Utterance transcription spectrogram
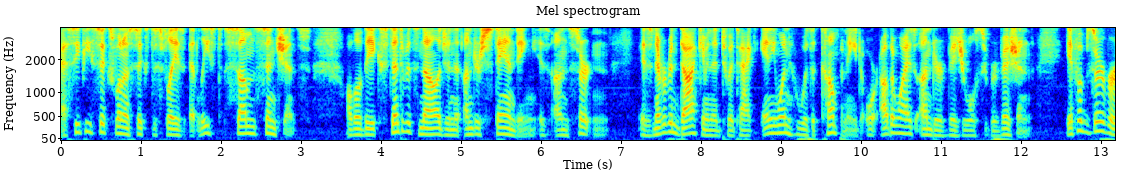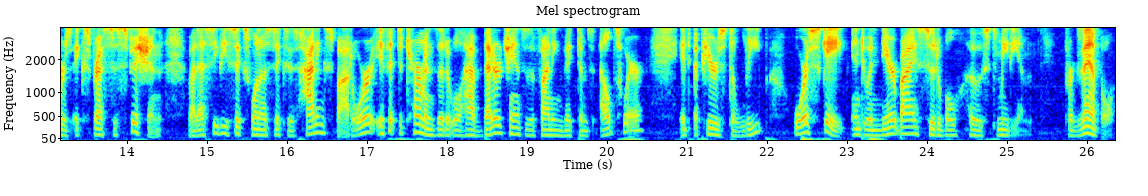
SCP-6106 displays at least some sentience, although the extent of its knowledge and understanding is uncertain. It has never been documented to attack anyone who was accompanied or otherwise under visual supervision. If observers express suspicion about SCP-6106's hiding spot, or if it determines that it will have better chances of finding victims elsewhere, it appears to leap or escape into a nearby suitable host medium. For example,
